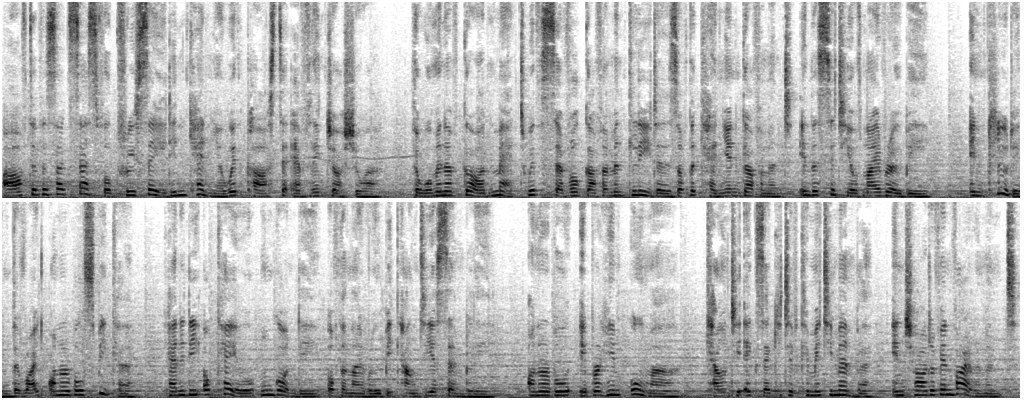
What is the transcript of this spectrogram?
After the successful crusade in Kenya with Pastor Evelyn Joshua, the woman of God met with several government leaders of the Kenyan government in the city of Nairobi, including the Right Honourable Speaker Kennedy Okeo Ngondi of the Nairobi County Assembly, Honourable Ibrahim Umar, County Executive Committee Member in charge of Environment,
